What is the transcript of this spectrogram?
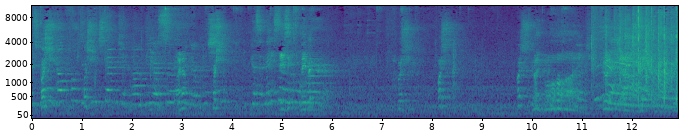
is Push. really helpful to Push. teach them to, um, be assertive Why not? in their pushing. Because it makes it a little Leave it. harder. Push. Push. Push. Good boy. Good job.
